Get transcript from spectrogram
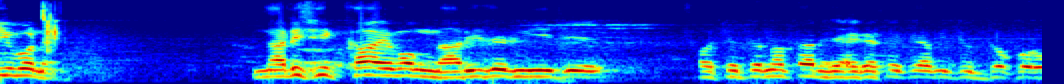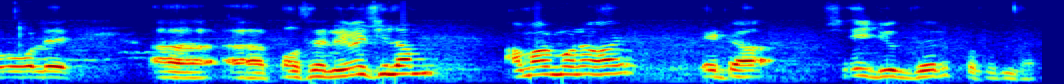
জীবনে নারী শিক্ষা এবং নারীদের নিয়ে যে সচেতনতার জায়গা থেকে আমি যুদ্ধ করব বলে পথে নেমেছিলাম। আমার মনে হয় এটা সেই যুদ্ধের প্রথম ধাপ।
